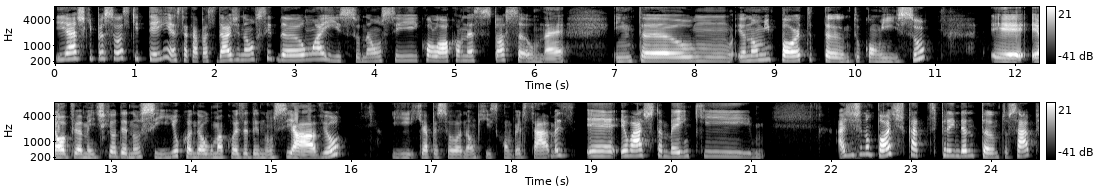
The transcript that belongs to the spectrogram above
E acho que pessoas que têm essa capacidade não se dão a isso, não se colocam nessa situação, né? Então, eu não me importo tanto com isso. É, é obviamente que eu denuncio quando é alguma coisa denunciável e que a pessoa não quis conversar, mas é, eu acho também que a gente não pode ficar se prendendo tanto, sabe?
